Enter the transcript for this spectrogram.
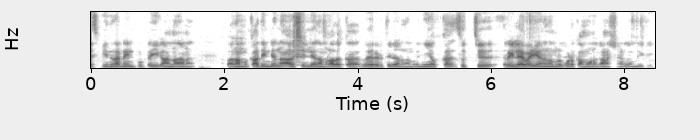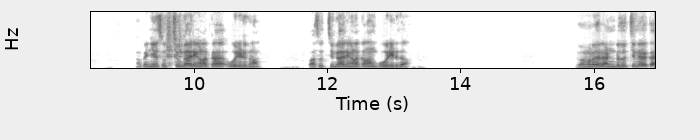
എസ് പി എന്ന് പറഞ്ഞ ഇൻപുട്ട് ഈ കാണുന്നതാണ്. അപ്പൊ നമുക്ക് അതിന്റെ ഒന്നും ആവശ്യമില്ല. നമ്മൾ അതൊക്കെ വേറെ എടുത്തിട്ടാണ് നമ്മൾ ഇനി ഒക്കെ സ്വിച്ച് റിലേ വഴിയാണ് നമ്മൾ കൊടുക്കാൻ പോകുന്നത് കണക്ഷനുകൾ കംപ്ലീറ്റ് നമുക്ക് ഇനി സ്വിച്ചും കാര്യങ്ങളൊക്കെ ഊരിയെടുക്കണം. അപ്പൊ ആ സ്വിച്ചും കാര്യങ്ങളൊക്കെ നമുക്ക് ഊരിയെടുക്കാം. അപ്പൊ നമ്മൾ രണ്ട് സ്വിച്ചിന്റെ ഒക്കെ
